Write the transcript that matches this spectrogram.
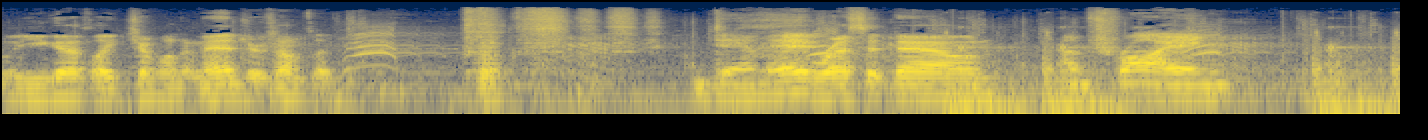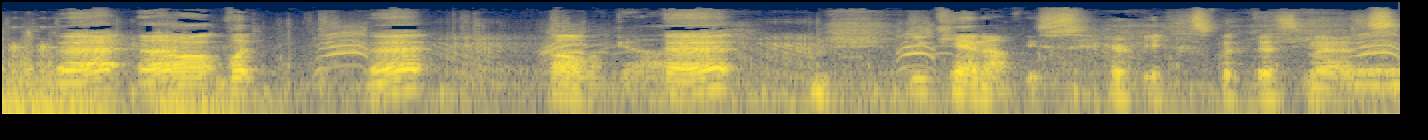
Well, you gotta like jump on an edge or something. Damn it. Press it down. I'm trying. Uh, uh, Uh, what? uh, Oh my god. uh. You cannot be serious with this mess.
